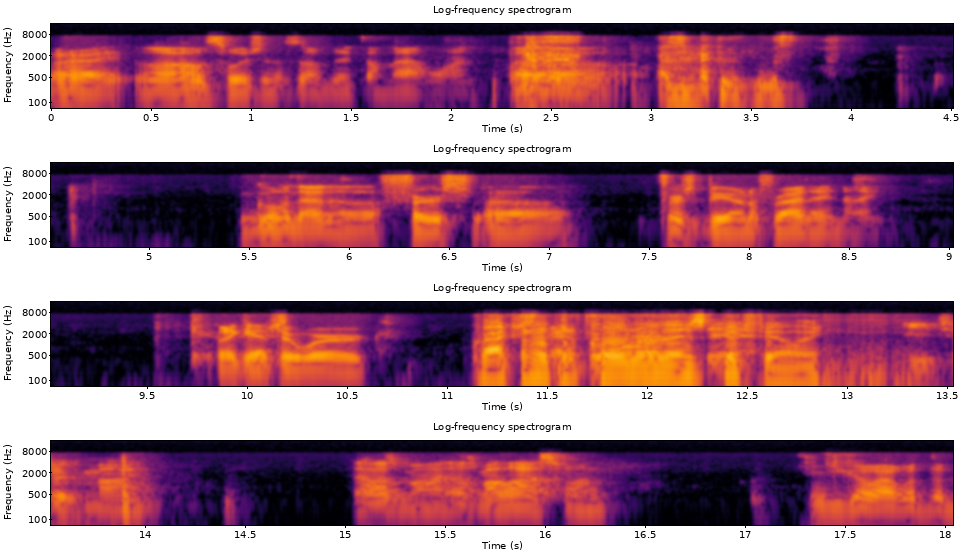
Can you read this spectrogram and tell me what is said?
all right. Well, I'm switching the subject on that one. Uh, I'm going that uh first uh first beer on a Friday night. Like after work. Cracking open a cold one. work, That is a good feeling. You took mine. That was my that was my last one. You go out with the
